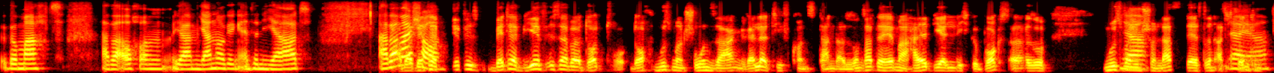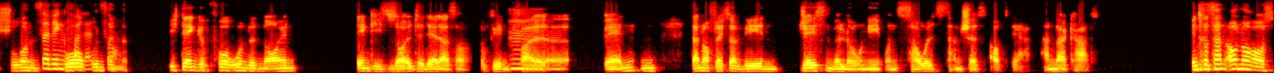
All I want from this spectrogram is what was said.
gemacht, aber auch im, ja, im Januar gegen Anthony Yard. Aber, aber mal schauen. Beterbiev ist, ist aber dort, doch, muss man schon sagen, relativ konstant. Also sonst hat er ja immer halbjährlich geboxt. Also muss man ja. ihn schon lassen. Der ist drin. Also ich ja, denke schon vor Runde, ich denke vor Runde 9 denke ich, sollte der das auf jeden mhm. Fall äh, beenden. Dann noch vielleicht erwähnen, Jason Maloney und Saul Sanchez auf der Undercard. Interessant auch noch aus,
